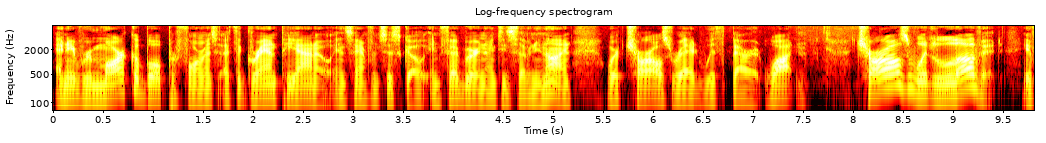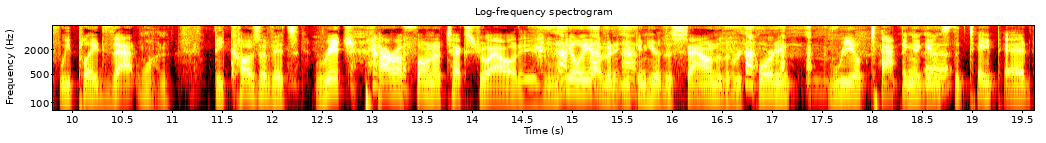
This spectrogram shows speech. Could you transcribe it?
and a remarkable performance at the Grand Piano in San Francisco in February 1979, where Charles read with Barrett Watten. Charles would love it if we played that one because of its rich paraphonotextuality. It's really evident. You can hear the sound of the recording reel tapping against the tape head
